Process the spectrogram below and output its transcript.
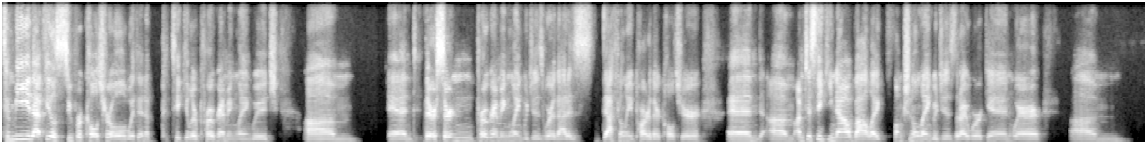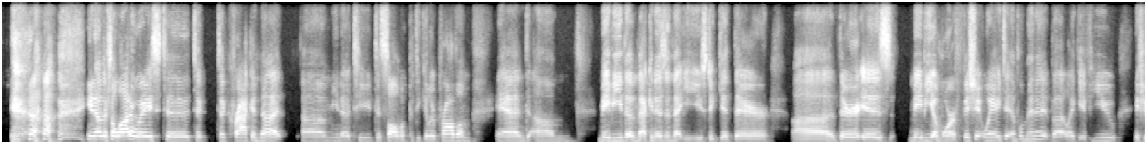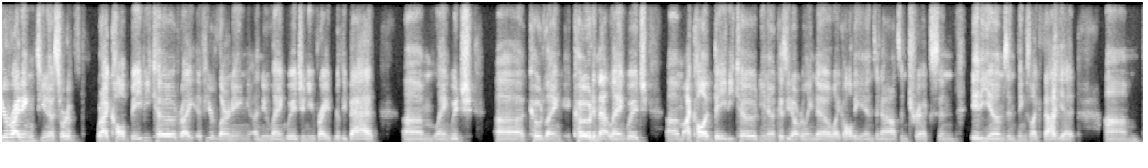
to me, that feels super cultural within a particular programming language. Um, and there are certain programming languages where that is definitely part of their culture. And um, I'm just thinking now about like functional languages that I work in where, um, you know, there's a lot of ways to, to, to crack a nut, um, you know, to, to solve a particular problem. And um, maybe the mechanism that you use to get there uh, there is maybe a more efficient way to implement it, but like if you if you're writing, you know, sort of what I call baby code, right? If you're learning a new language and you write really bad um, language uh, code lang code in that language, um, I call it baby code, you know, because you don't really know like all the ins and outs and tricks and idioms and things like that yet. Um,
